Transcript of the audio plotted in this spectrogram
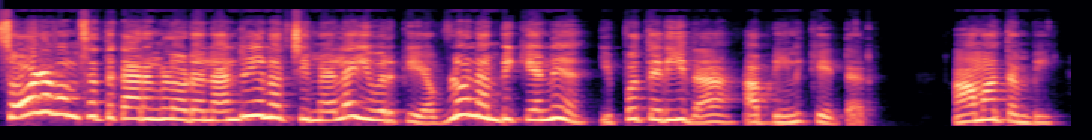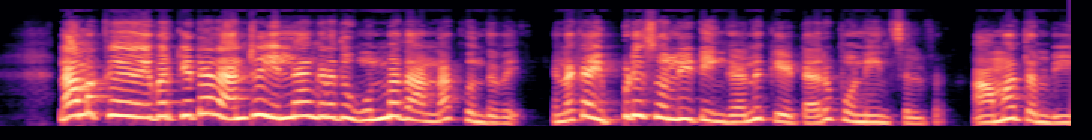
சோழ வம்சத்துக்காரங்களோட நன்றியுணர்ச்சி மேல இவருக்கு எவ்வளோ நம்பிக்கைன்னு இப்போ தெரியுதா? அப்படின்னு கேட்டார். ஆமா தம்பி. நமக்கு இவர்கிட்ட நன்றி இல்லைங்கிறது உண்மைதான்னா குந்தவை. எனக்கா இப்படி சொல்லிட்டீங்கன்னு கேட்டாரு பொன்னியின் செல்வர். ஆமா தம்பி.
